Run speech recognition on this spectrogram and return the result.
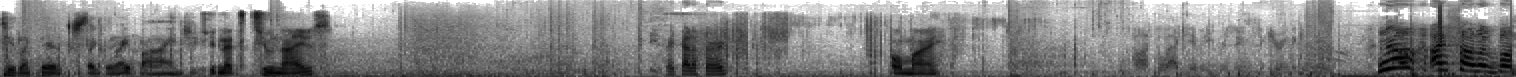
Dude, like they're just like right behind you. And that's two knives. Make that a third. Oh my. Hostile activity. Resume securing the. No, I saw the book.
